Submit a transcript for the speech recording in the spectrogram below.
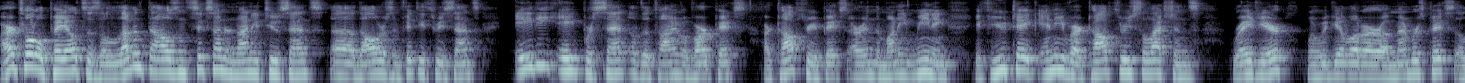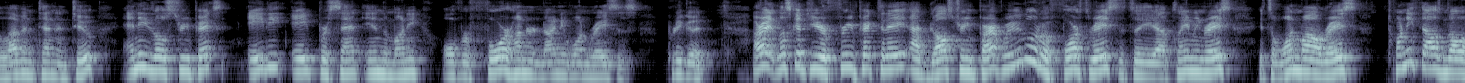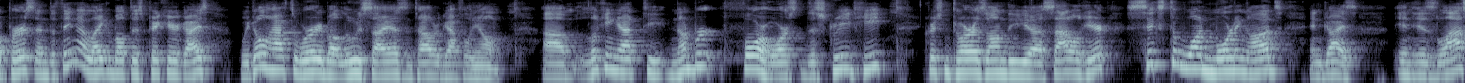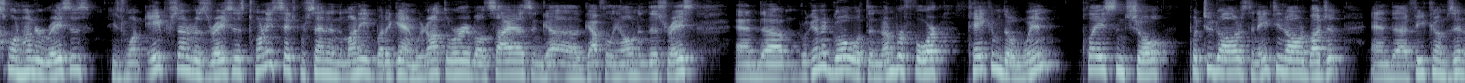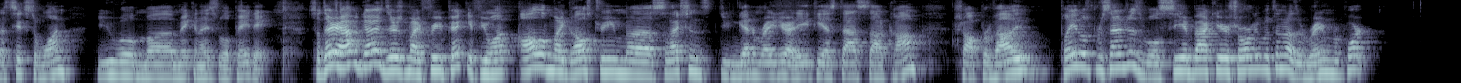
Our total payouts is eleven thousand six hundred ninety-two cents uh, dollars and fifty-three cents, 88% of the time of our picks, our top three picks, are in the money. Meaning, if you take any of our top three selections right here, when we give out our uh, members picks 11, 10, and 2, any of those three picks, 88% in the money over 491 races. Pretty good. All right, let's get to your free pick today at Gulfstream Park. We're going to go to a fourth race. It's a uh, claiming race, it's a one mile race, $20,000 purse. And the thing I like about this pick here, guys, we don't have to worry about Luis Saez and Tyler Gaffalione. Um, looking at the number four horse, Discreet Heat, Christian Torres on the uh, saddle here, six to one morning odds. And guys, in his last 100 races, he's won 8% of his races, 26% in the money. But again, we don't have to worry about Saez and uh, Gaffalione in this race. And um, we're going to go with the number four, take him to win, place, and show. Put $2 an $18 budget. And uh, if he comes in at 6 to 1, you will uh, make a nice little payday. So there you have it, guys. There's my free pick. If you want all of my Gulfstream uh, selections, you can get them right here at atsstats.com. Shop for value. Play those percentages. We'll see you back here shortly with another Raymond Report.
